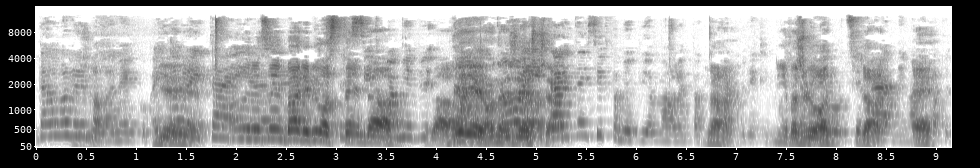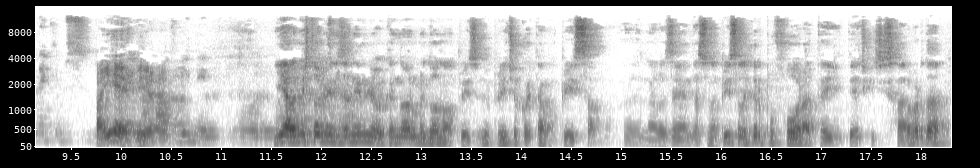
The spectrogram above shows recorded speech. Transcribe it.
Da, ali ona je imala neku. I Je, dobro je. i taj... Eh, Roseanne Barr je bila taj stand-up, je bi- da. Je, je, ona je žešća. Taj, taj sitcom je bio malo ipak, Da. kako bi rekli, Nije baš bila- da, e. nekim Pa je, bio je, da. Je, ali mi što mi je zanimljivo, kad Norman Donald priča koji je tamo pisao e, na Rozen, da su napisali hrpu fora, taj dečkić iz Harvarda,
